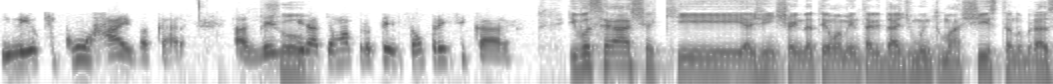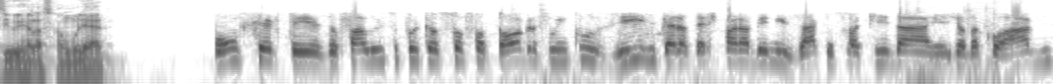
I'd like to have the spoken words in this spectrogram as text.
e meio que com raiva, cara. Às vezes Show. tira até uma proteção pra esse cara. E você acha que a gente ainda tem uma mentalidade muito machista no Brasil em relação à mulher? Com certeza, eu falo isso porque eu sou fotógrafo, inclusive quero até te parabenizar, que eu sou aqui da região da Coab,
